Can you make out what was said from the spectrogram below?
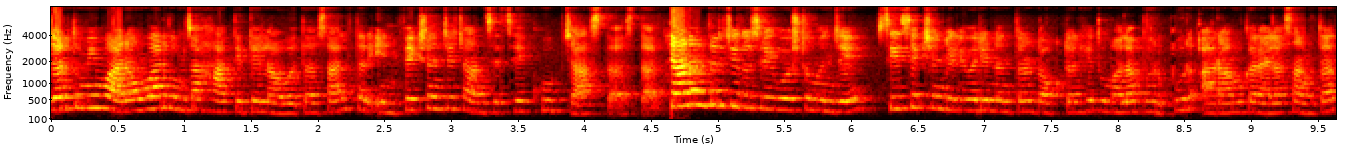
जर तुम्ही वारंवार तुमचा हात तिथे लावत असाल तर इन्फेक्शनचे चान्सेस हे खूप जास्त असतात. त्यानंतरची दुसरी गोष्ट म्हणजे सी सेक्शन डिलिव्हरी नंतर डॉक्टर हे तुम्हाला भरपूर आराम करायला सांगतात.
